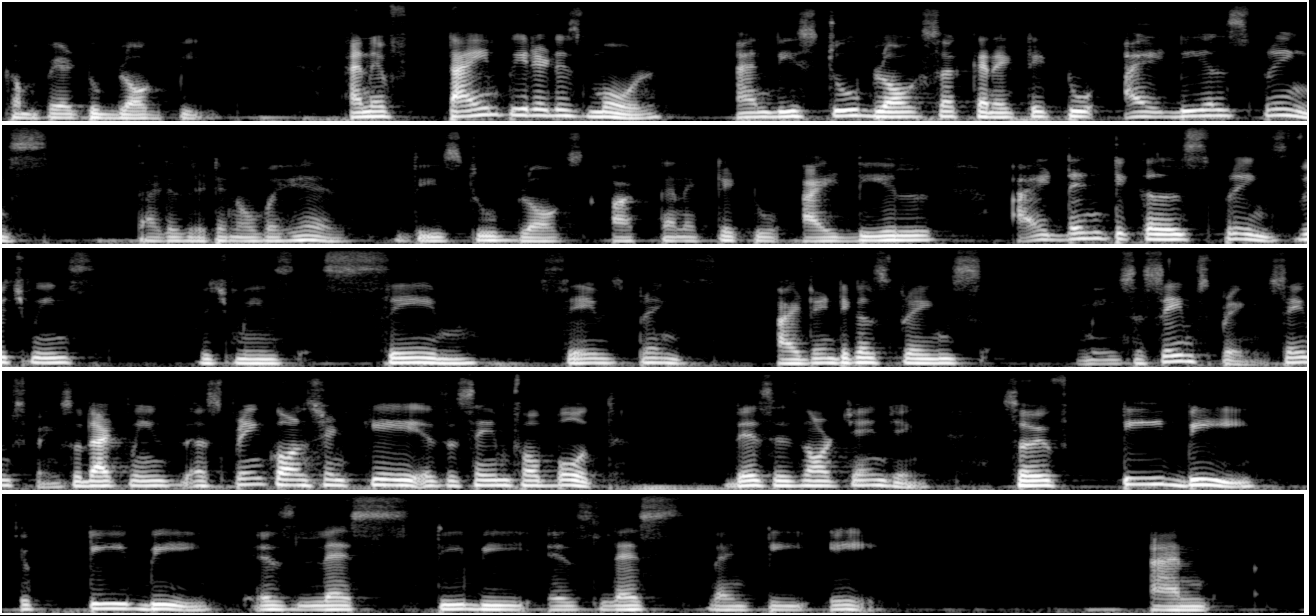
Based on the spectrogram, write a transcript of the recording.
compared to block B. And if time period is more and these two blocks are connected to ideal springs, that is written over here. These two blocks are connected to ideal identical springs, which means which means same same springs. Identical springs means the same spring, same spring. So that means a spring constant K is the same for both. This is not changing. So if TB, if TB is less, TB is less than TA and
